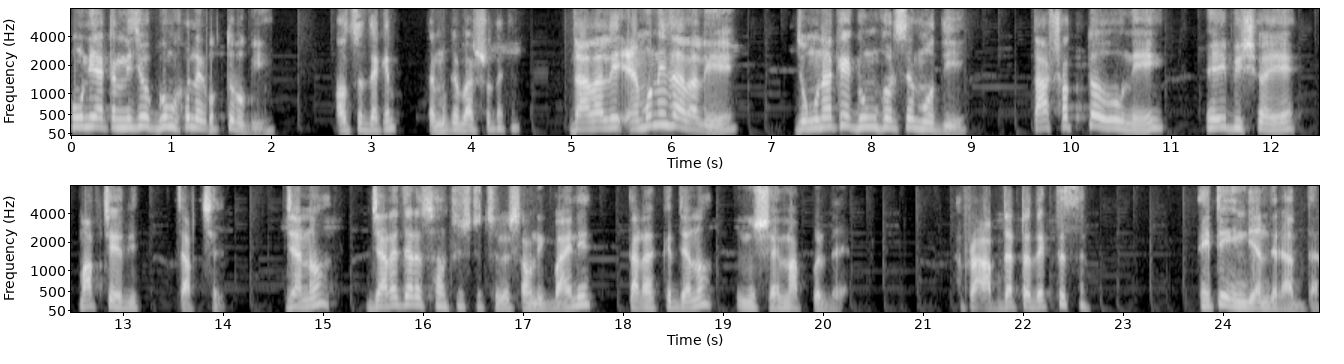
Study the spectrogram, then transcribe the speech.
উনি একটা নিজেও গুম খুনের ভুক্তভোগী। অথচ দেখেন, তার মুখের বাস্য দেখেন। দালালি এমনই দালালি যে উনাকে গুম করছে মোদি। তা সত্ত্বেও উনি এই বিষয়ে মাপ চেয়ে দি- যেন যারা যারা সংশ্লিষ্ট ছিল সামরিক বাহিনী, তারাকে যেন নিশ্চয় মাপ করে দেয়। আপনার আবদারটা দেখতেছেন? এটি ইন্ডিয়ানদের আবদার।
